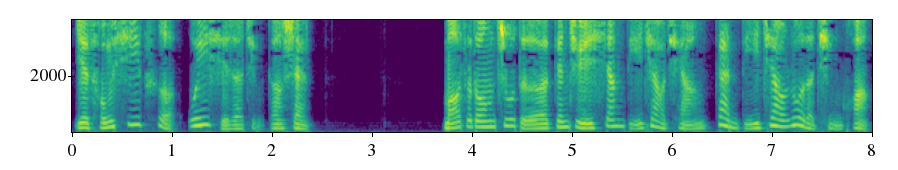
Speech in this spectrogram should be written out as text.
也从西侧威胁着井冈山。毛泽东、朱德根据湘敌较强、赣敌较弱的情况。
